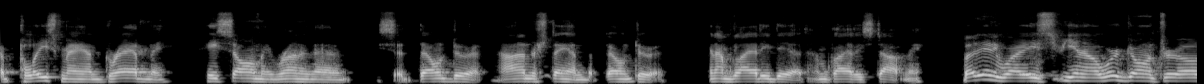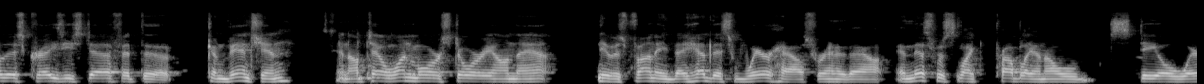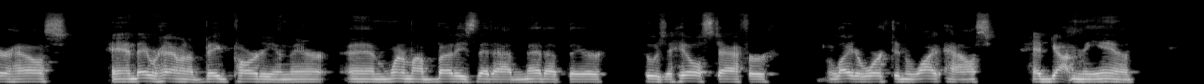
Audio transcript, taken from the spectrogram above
a policeman grabbed me. He saw me running at him he said, don't do it. I understand, but don't do it. And I'm glad he did. I'm glad he stopped me. But anyways, you know, we're going through all this crazy stuff at the convention. And I'll tell one more story on that. It was funny. They had this warehouse rented out and this was like probably an old steel warehouse and they were having a big party in there. And one of my buddies that I'd met up there, who was a Hill staffer, later worked in the White House, had gotten me in.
